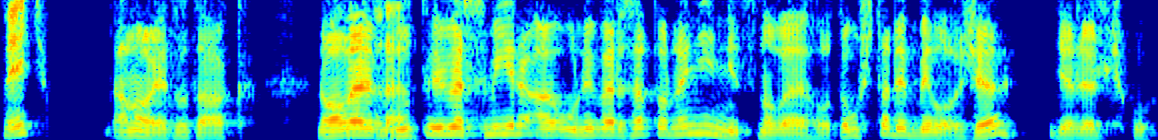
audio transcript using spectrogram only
Viď? Ano, je to tak. No ale teda. multivesmír a univerza to není nic nového. To už tady bylo, že, dědečku?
